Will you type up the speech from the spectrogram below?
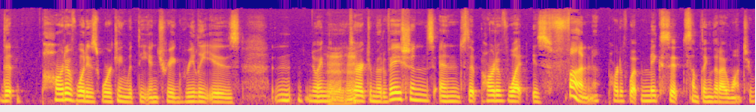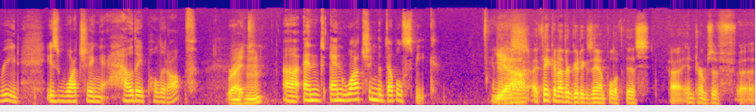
that part of what is working with the intrigue really is n- knowing the character motivations, and that part of what is fun, part of what makes it something that I want to read, is watching how they pull it off, Right. uh, and and watching the double speak. You know, Yeah, I think another good example of this uh, in terms of uh,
